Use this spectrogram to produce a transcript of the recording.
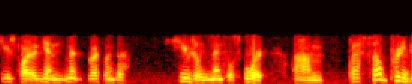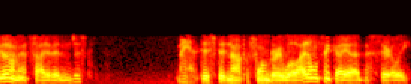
huge part. Again, wrestling's a hugely mental sport, um, I felt pretty good on that side of it, and just man, this did not perform very well. I don't think I uh, necessarily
